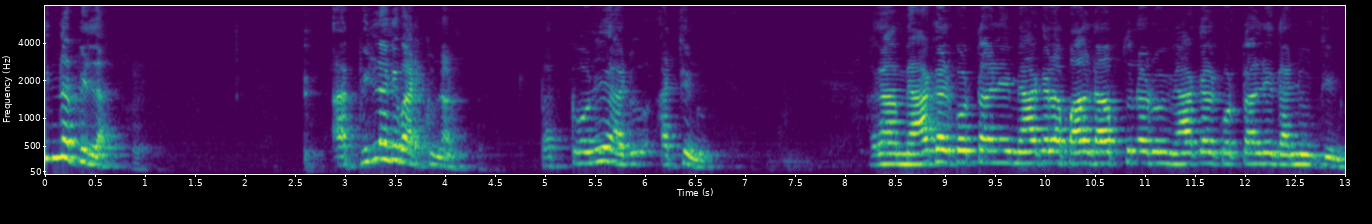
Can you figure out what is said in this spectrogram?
చిన్న పిల్ల. ఆ పిల్లని పట్టుకున్నాడు పట్టుకొని అటు వచ్చిండు ఇక మేకలు కొట్టాలి మేకల పాలు దాపుతున్నాడు మేకలు కొట్టాలి దాన్ని ఉంచిండు.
